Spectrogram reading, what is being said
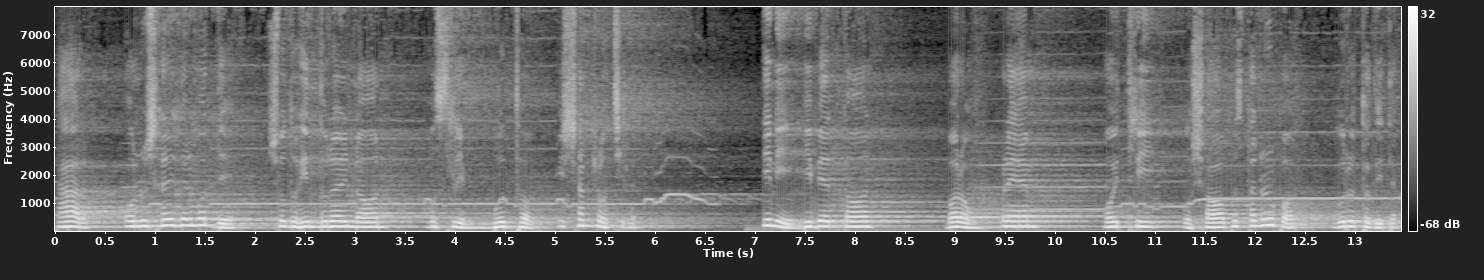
তার অনুসারীদের মধ্যে শুধু হিন্দুরাই নন, মুসলিম, বুদ্ধ, খ্রিস্টানরাও ছিলেন। তিনি বিভেদ নন, বরং প্রেম, মৈত্রী ও সহাবস্থানের উপর গুরুত্ব দিতেন।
